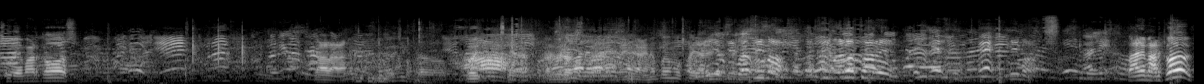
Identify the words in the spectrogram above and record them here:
Sube, Marcos. Hala. uy, Venga, que no podemos fallar. Encima, encima, encima, no sale. Encima. Vale, Marcos.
